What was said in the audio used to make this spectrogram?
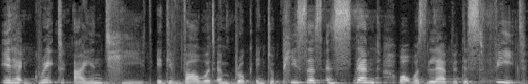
It had great iron teeth. It devoured and broke into pieces and stamped what was left with its feet.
